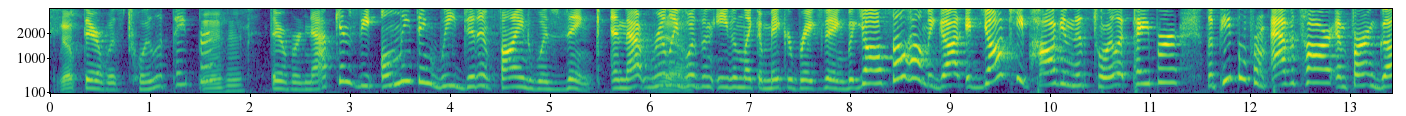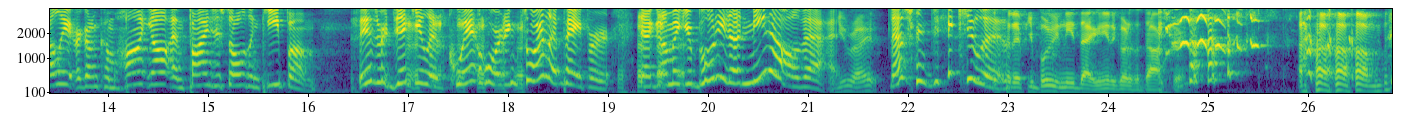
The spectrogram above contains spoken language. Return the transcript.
Yep. there was toilet paper, Mm-hmm. there were napkins. The only thing we didn't find was zinc. And that really Yeah. wasn't even like a make or break thing. But y'all, so help me God, if y'all keep hogging this toilet paper, the people from Avatar and Fern Gully are to come haunt y'all and find your souls and keep them. This is ridiculous. Quit hoarding toilet paper. Gonna your booty doesn't need all that. You're right. That's ridiculous. But if your booty need that, you need to go to the doctor. um,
